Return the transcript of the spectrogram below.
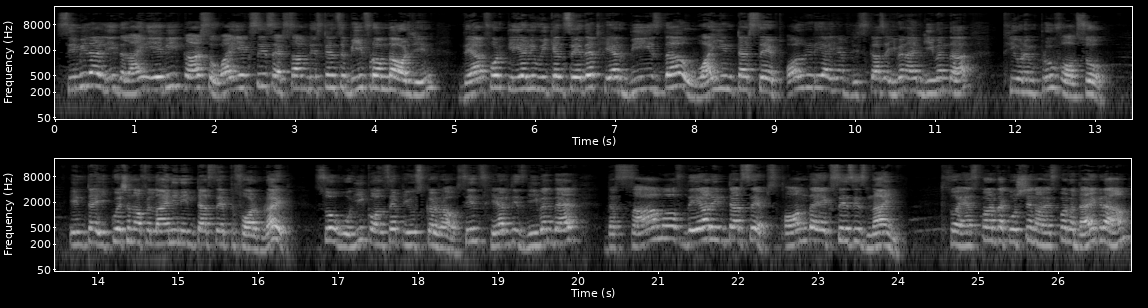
similarly the line AB cuts y axis at some distance B from the origin Therefore, clearly we can say that here B is the y-intercept. Already I have discussed, even I have given the theorem proof also in the equation of a line in intercept form, right? So, वही concept use कर रहा हूँ. Since here it is given that the sum of their intercepts on the axis is 9. So, as per the question or as per the diagram,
